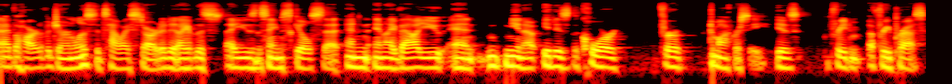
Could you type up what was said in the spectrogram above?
I have the heart of a journalist. It's how I started. I have this. I use the same skill set, and and I value, and you know, it is the core for democracy is freedom, a free press.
